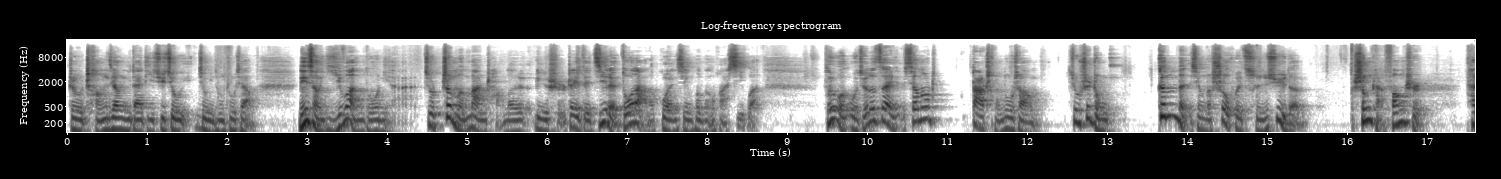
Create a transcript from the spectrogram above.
这个长江一带地区就就已经出现了。您想，一万多年就这么漫长的历史，这得积累多大的惯性和文化习惯？所以我我觉得在相当大程度上，就是这种根本性的社会存续的生产方式，它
